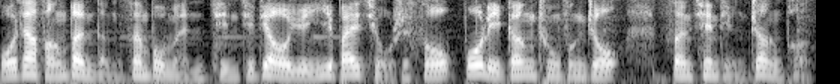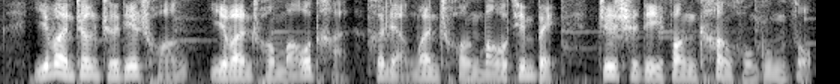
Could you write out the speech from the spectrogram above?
国家防办等三部门紧急调运一百九十艘玻璃钢冲锋舟、三千顶帐篷、一万张折叠床、一万床毛毯和两万床毛巾被，支持地方抗洪工作。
